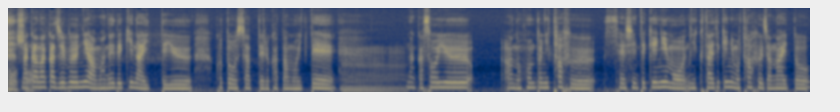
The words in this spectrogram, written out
ね。なかなか自分には真似できないっていうことをおっしゃってる方もいて、うん。なんかそういうあの本当にタフ精神的にも肉体的にもタフじゃないと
